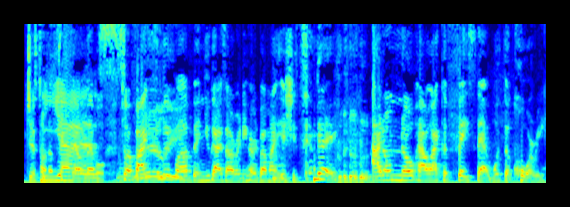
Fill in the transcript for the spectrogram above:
just on a Yes. female level. So if I slip up, and you guys already heard about my issues today, I don't know how I could face that with the Corey.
